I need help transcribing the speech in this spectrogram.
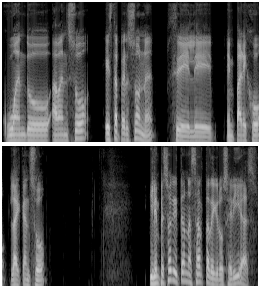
cuando avanzó, esta persona se le emparejó, la alcanzó, y le empezó a gritar una sarta de groserías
